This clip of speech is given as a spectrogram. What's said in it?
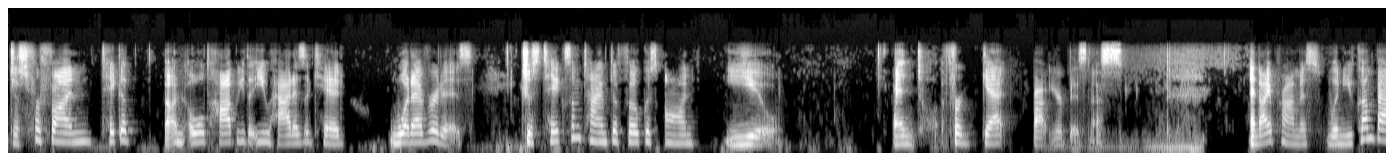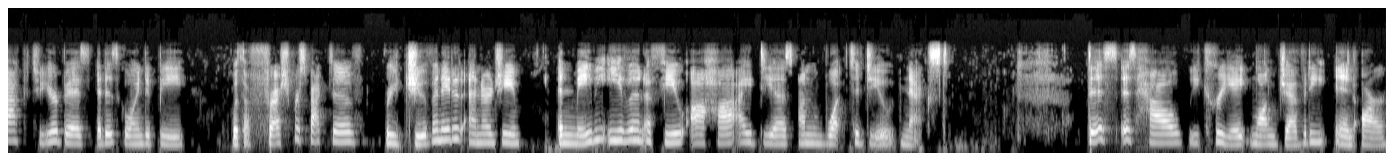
just for fun take a, an old hobby that you had as a kid whatever it is just take some time to focus on you and t- forget about your business. And I promise when you come back to your biz, it is going to be with a fresh perspective, rejuvenated energy, and maybe even a few aha ideas on what to do next. This is how we create longevity in our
